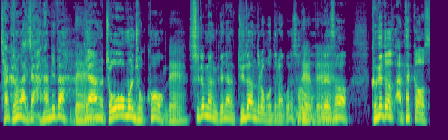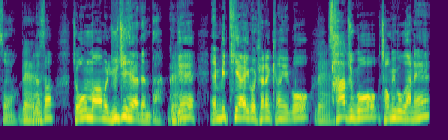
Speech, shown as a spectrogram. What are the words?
잘 그런 거 이제 안 합니다. 네. 그냥 좋으면 좋고 네. 싫으면 그냥 뒤도 안 돌아보더라고요 서로가. 네, 네. 그래서 그게 더 안타까웠어요. 네. 그래서 좋은 마음을 유지해야 된다. 그게 네. MBTI고 혈액형이고 네. 사주고 점이고 간에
